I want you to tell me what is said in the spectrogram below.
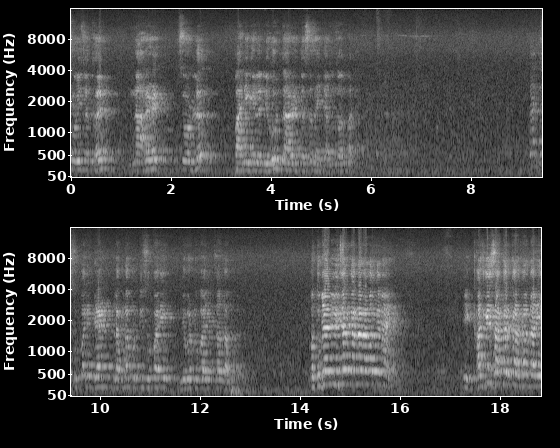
चोळीचं खण नारळ सोडलं पाणी गेलं निघून नारळ तसंच आहे त्यातून जाऊन पाणी. सुपारी ब्रँड लग्नापुरती सुपारी निवडणूक आली चालला पण तुम्ही आम्ही विचार करणार आहोत की नाही? खाजगी साखर कारखानदारी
